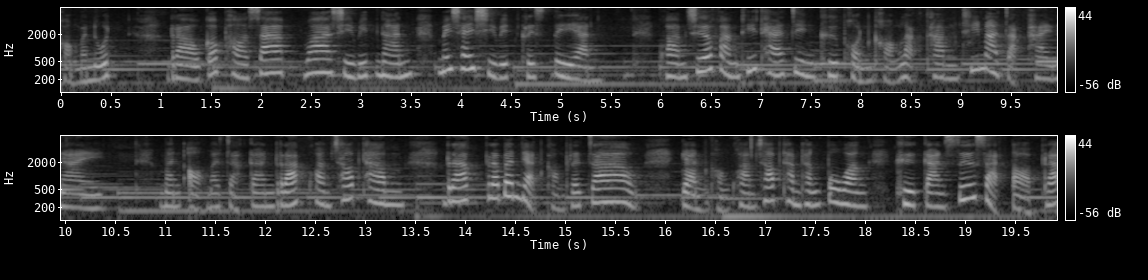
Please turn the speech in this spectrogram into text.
ของมนุษย์ เราก็พอทราบว่าชีวิตนั้นไม่ใช่ชีวิตคริสเตียน ความเชื่อฟังที่แท้จริงคือผลของหลักธรรมที่มาจากภายใน มันออกมาจากการรักความชอบธรรม รักพระบัญญัติของพระเจ้า แก่นของความชอบธรรมทั้งปวง คือการซื่อสัตย์ต่อพระ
